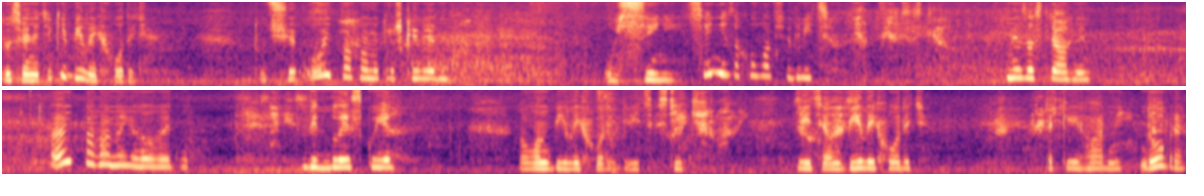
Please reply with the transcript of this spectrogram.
Тут ще не тільки білий ходить. Тут ще... Ой, погано трошки видно. Ось синій. Синій заховався, дивіться. Не застряг він. Ай, погано його видно. Відблискує. Вон білий ходить, дивіться, стій. Дивіться, он білий ходить. Такий гарний. Добре.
